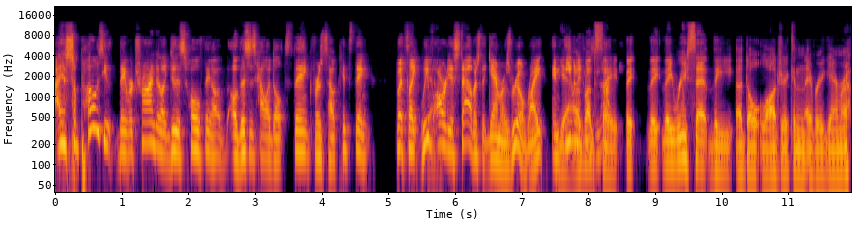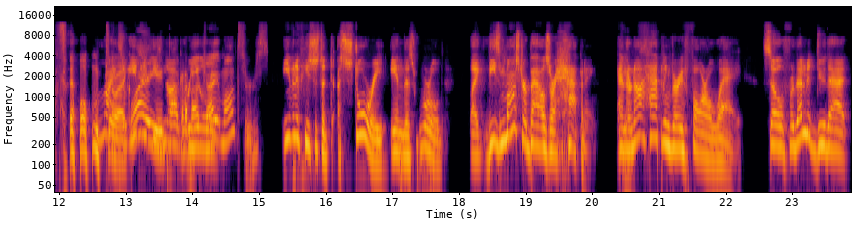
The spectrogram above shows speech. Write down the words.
I I suppose you, they were trying to like do this whole thing of oh this is how adults think versus how kids think, but it's like we've Yeah. already established that Gamera is real, right? And yeah, even I was if about to not, say they, they they reset the adult logic in every Gamera film. Right, so like, why are you talking real- about giant monsters? even if he's just a, a story in this world, like these monster battles are happening and they're not happening very far away. So for them to do that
